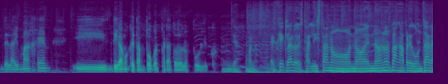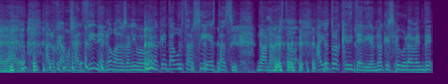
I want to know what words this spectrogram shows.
de la imagen y digamos que tampoco es para todos los públicos. bueno, es que claro, esta lista no, no, no nos van a preguntar a, los que vamos al cine, ¿no? Cuando salimos, bueno, ¿qué te ha gustado? Sí, esta sí. No, no, esto hay otros criterios, ¿no? Que seguramente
